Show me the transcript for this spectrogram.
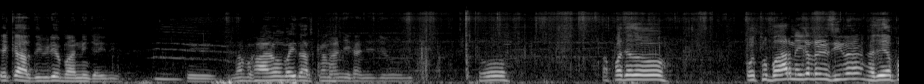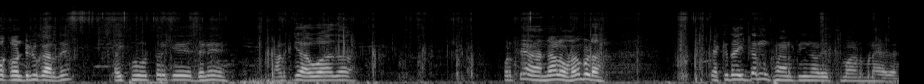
ਇਹ ਘਰ ਦੀ ਵੀਡੀਓ ਬਣਨੀ ਚਾਹੀਦੀ। ਤੇ ਮੈਂ ਵਿਖਾਇਆ ਬਾਈ ਦਰਸ਼ਕਾਂ ਨੂੰ। ਹਾਂਜੀ ਹਾਂਜੀ ਜ਼ਰੂਰ। ਜੀ ਸੋ ਆਪਾਂ ਜਦੋਂ ਉੱਥੋਂ ਬਾਹਰ ਨਿਕਲ ਰਹੇ ਸੀ ਨਾ ਹਜੇ ਆਪਾਂ ਕੰਟੀਨਿਊ ਕਰਦੇ। ਇੱਥੋਂ ਉਤਰ ਕੇ ਦਿਨੇ ਖੜ ਕੇ ਆਉਆ ਦਾ ਪਰ ਧਿਆਨ ਨਾਲ ਆਉਣਾ ਬੜਾ। ਇੱਕ ਤਾਂ ਇੱਧਰ ਨੂੰ ਖਾਣ ਪੀਣ ਵਾਲੇ ਸਮਾਨ ਬਣਾਇਆ ਹੋਇਆ।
